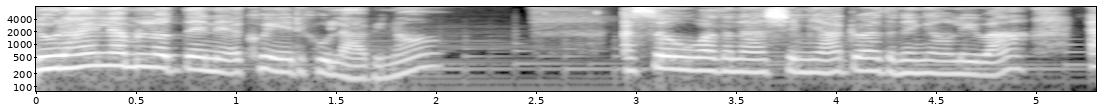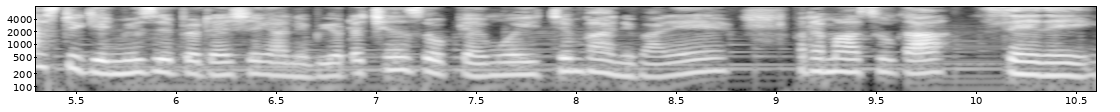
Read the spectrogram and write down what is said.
လူတိုင်းလည်းမလွတ်သင့်တဲ့အခွင့်အရေးတစ်ခုလာပြီနော်အဆိုဝါသနာရှင်များအတွက်သတင်းကောင်းလေးပါ STK Music Production ကနေပြီးတော့တချင်းဆိုပြိုင်ပွဲကြီးကျင်းပနေပါတယ်ပထမဆုက10သိန်း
